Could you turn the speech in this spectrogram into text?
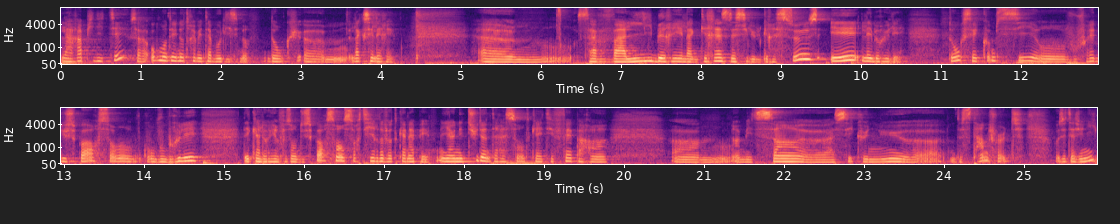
la rapidité, ça va augmenter notre métabolisme, donc euh, l'accélérer. Euh, ça va libérer la graisse des cellules graisseuses et les brûler. Donc c'est comme si on vous ferait du sport sans qu'on vous brûlait des calories en faisant du sport sans sortir de votre canapé. Il y a une étude intéressante qui a été faite par un, médecin euh, assez connu euh, de Stanford aux États-Unis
